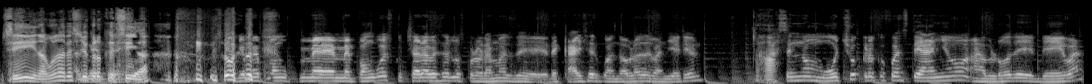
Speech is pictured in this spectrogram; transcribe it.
Sí, en algunas veces yo creo que sí, ¿ah? Yo me pongo, me, me pongo a escuchar a veces los programas de, de Kaiser cuando habla de Evangelion. Ajá. Hace no mucho, creo que fue este año, habló de, de Eva.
